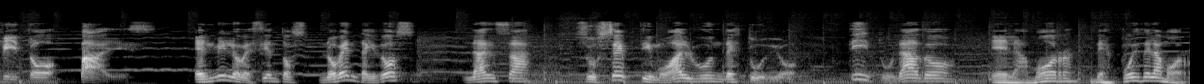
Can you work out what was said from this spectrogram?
Fito Páez. En 1992 lanza su séptimo álbum de estudio, titulado El amor después del amor,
